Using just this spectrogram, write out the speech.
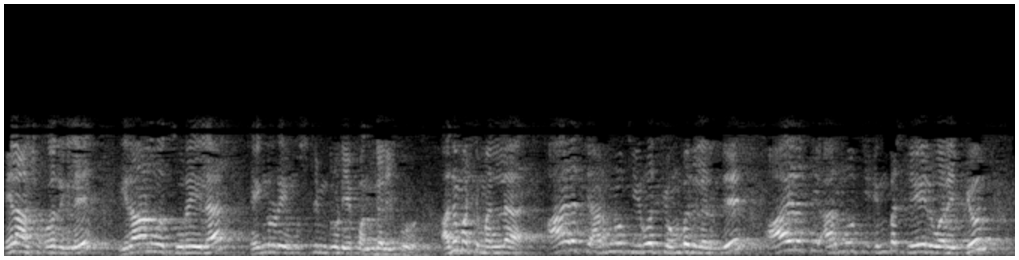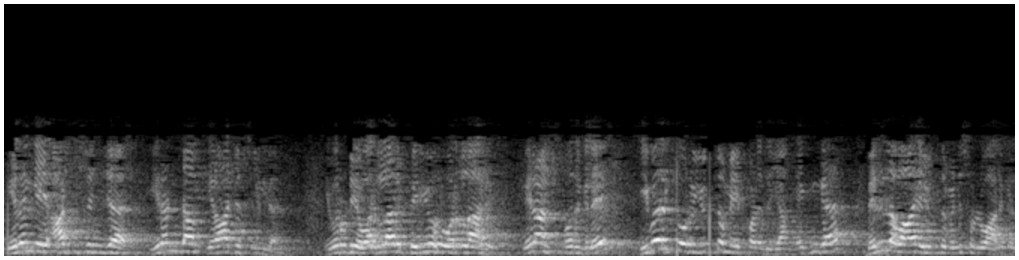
மேலாண் சகோதரிகளே இராணுவ துறையில எங்களுடைய முஸ்லிம்களுடைய பங்களிப்பு. அது மட்டுமல்ல ஆயிரத்தி அறுநூத்தி இருபத்தி ஒன்பதுல இருந்து ஆயிரத்தி அறுநூத்தி எண்பத்தி ஏழு வரைக்கும் இலங்கையை ஆட்சி செஞ்ச இரண்டாம் இராஜசிங்கன் இவருடைய வரலாறு பெரிய ஒரு வரலாறு. மேலாண் சகோதரிகளே இவருக்கு ஒரு யுத்தம் ஏற்படுது. யா- எங்க? வெள்ளவாய யுத்தம் என்று சொல்லுவார்கள்.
